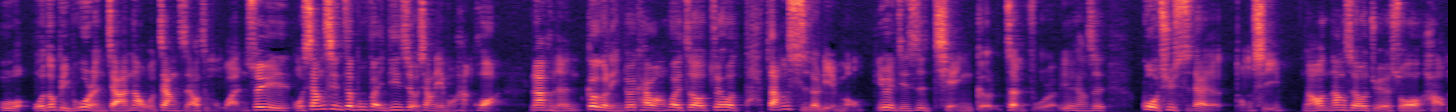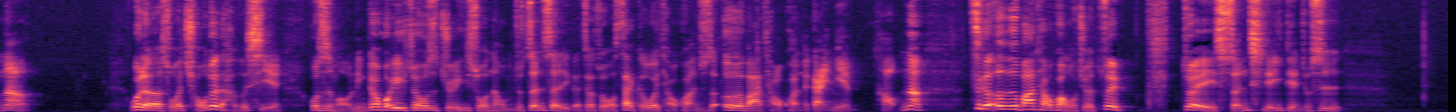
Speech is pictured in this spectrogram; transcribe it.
我我都比不过人家，那我这样子要怎么玩？所以我相信这部分一定是有向联盟喊话。那可能各个领队开完会之后，最后当时的联盟，因为已经是前一个政府了，有点像是过去时代的东西。然后那时候觉得说，好，那为了所谓球队的和谐或是什么，领队会议最后是决议说，那我们就增设一个叫做赛格威条款，就是二二八条款的概念。好，那这个二二八条款，我觉得最最神奇的一点就是。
